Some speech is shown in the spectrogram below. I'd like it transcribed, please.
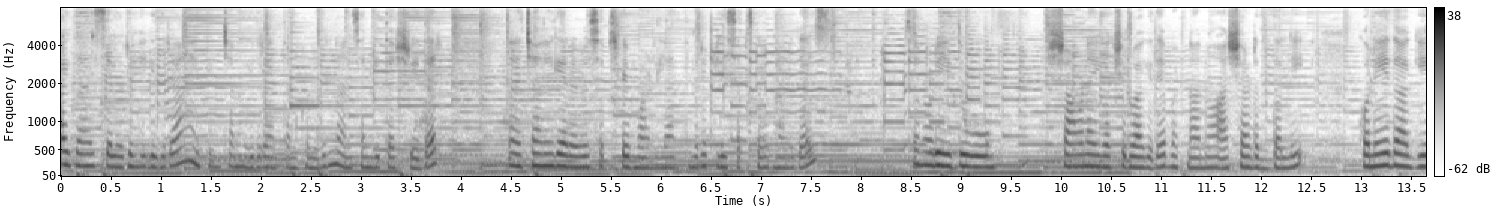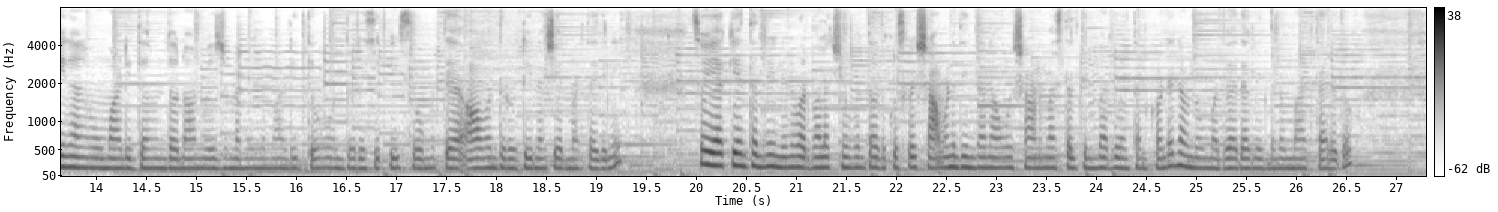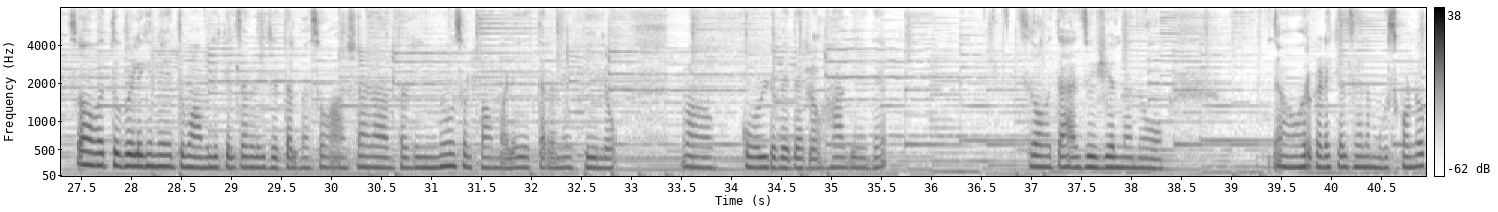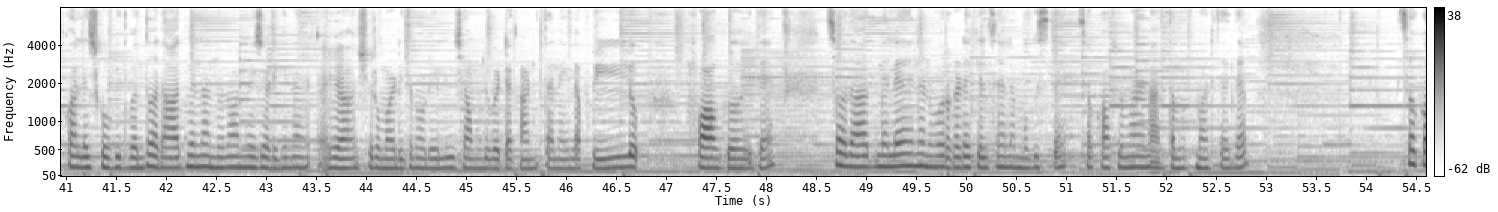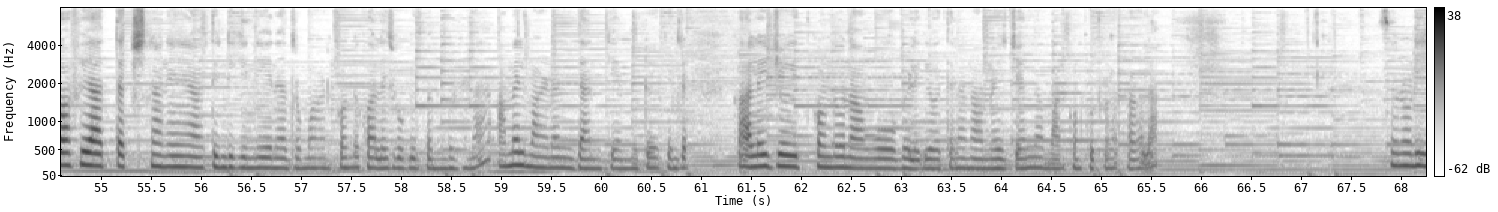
Hi guys ಎಲ್ಲರೂ ಹೇಗಿದ್ದೀರಾ? Think ಚೆನ್ನಾಗಿದ್ದೀರಾ ಅಂತ ಅಂದ್ಕೊಂಡಿದ್ದೀನಿ ನಾನು ಸಂಗೀತ ಶ್ರೀಧರ್. ನನ್ನ ಚಾನಲ್ಗೆ ಯಾರಾದರೂ ಸಬ್ಸ್ಕ್ರೈಬ್ ಮಾಡಿಲ್ಲ ಅಂತಂದರೆ ಪ್ಲೀಸ್ ಸಬ್ಸ್ಕ್ರೈಬ್ ಮಾಡಿ ಗಾಯ್ಸ್ ಸೊ ನೋಡಿ, ಇದು ಶ್ರಾವಣ ಈಗ ಶುರುವಾಗಿದೆ ಬಟ್ ನಾನು ಆಷಾಢದಲ್ಲಿ ಕೊನೆಯದಾಗಿ ನಾನು ಮಾಡಿದ್ದ ಒಂದು ನಾನ್ ವೆಜ್ ಮನೆಯಲ್ಲಿ ಮಾಡಿದ್ದು ಒಂದು ರೆಸಿಪೀಸು ಮತ್ತು ಆ ಒಂದು ರೊಟೀನ ಶೇರ್ ಮಾಡ್ತಾಯಿದ್ದೀನಿ ಸೊ ಯಾಕೆ ಅಂತಂದರೆ, ಇನ್ನೇನು ವರಮಹಾಲಕ್ಷ್ಮಿ ಬಂತು, ಅದಕ್ಕೋಸ್ಕರ ಶ್ರಾವಣದಿಂದ ನಾವು ಶ್ರಾವಣ ಮಾಸದಲ್ಲಿ ತಿನ್ನಬಾರ್ದು ಅಂತ ಅಂದ್ಕೊಂಡೆ ನಾವು ಮದುವೆ ಆದಾಗಲಿಂದ ಮಾಡ್ತಾ ಇರೋದು. ಸೊ ಅವತ್ತು ಬೆಳಗ್ಗೆ ಎದ್ದು ಮಾಮೂಲಿ ಕೆಲಸಗಳಿರುತ್ತಲ್ವ ಸೊ ಆಷಾಢ ಅಂತಂದರೆ ಇನ್ನೂ ಸ್ವಲ್ಪ ಮಳೆ ಥರನೇ ಫೀಲು ಕೋಲ್ಡ್ ವೆದರು ಹಾಗೆ ಇದೆ. ಸೊ ಅವತ್ತು ಆ್ಯಸ್ ಯೂಶ್ವಲ್ ನಾನು ಹೊರಗಡೆ ಕೆಲಸ ಎಲ್ಲ ಮುಗಿಸ್ಕೊಂಡು ಕಾಲೇಜ್ಗೆ ಹೋಗಿದ್ದು ಬಂದು ಅದಾದಮೇಲೆ ನಾನು ನಾನ್ ವೆಜ್ ಅಡುಗೆನ ಶುರು ಮಾಡಿದ್ದು ನೋಡಿ ಇಲ್ಲಿ ಚಾಮುಂಡಿ ಬೆಟ್ಟ ಕಾಣ್ತಾನೆ ಇಲ್ಲ ಫುಲ್ಲು ಫಾಗ್ ಇದೆ. ಸೊ ಅದಾದಮೇಲೆ ನಾನು ಹೊರಗಡೆ ಕೆಲಸ ಎಲ್ಲ ಮುಗಿಸ್ದೆ ಸೊ ಕಾಫಿ ಮಾಡೋಣ ಅಂತ ಮಾಡ್ತಾಯಿದ್ದೆ ಸೊ ಕಾಫಿ ಆದ ತಕ್ಷಣವೇ ತಿಂಡಿ ಗಿಂಡಿ ಏನಾದರೂ ಮಾಡಿಕೊಂಡು ಕಾಲೇಜ್ಗೆ ಹೋಗಿದ್ದು ಬಂದುಬಿಡೋಣ. ಆಮೇಲೆ ಮಾಡೋಣ ನಿಧಾನಕ್ಕೆ ಅಂದ್ಬಿಟ್ಟು, ಯಾಕೆಂದರೆ ಕಾಲೇಜು ಇದ್ಕೊಂಡು ನಾವು ಬೆಳಗ್ಗೆ ಹೊತ್ತೆಲ್ಲ ನಾನ್ ವೆಜ್ ಎಲ್ಲ ಮಾಡ್ಕೊಂಡು ಕೂತ್ಕೊಳ್ಳೋಕ್ಕಾಗಲ್ಲ ಸೊ ನೋಡಿ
